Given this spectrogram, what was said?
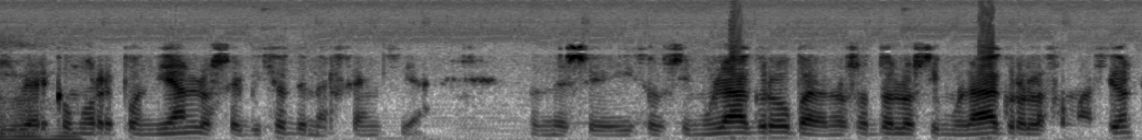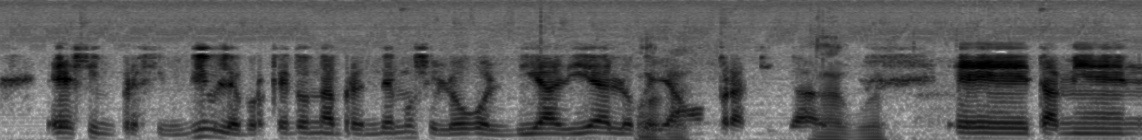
y ver cómo respondían los servicios de emergencia donde se hizo el simulacro. Para nosotros los simulacros, la formación es imprescindible porque es donde aprendemos y luego el día a día es lo que ya hemos practicado. Eh, también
